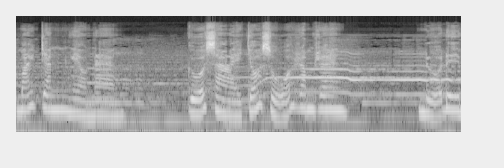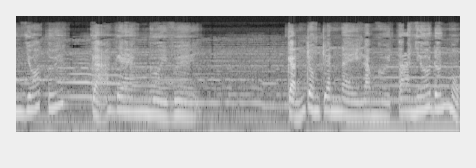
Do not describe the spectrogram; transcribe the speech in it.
mái tranh nghèo nàn. Cửa xài chó sủa râm ran. Nửa đêm gió tuyết cả gan người về Cảnh trong tranh này làm người ta nhớ đến một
